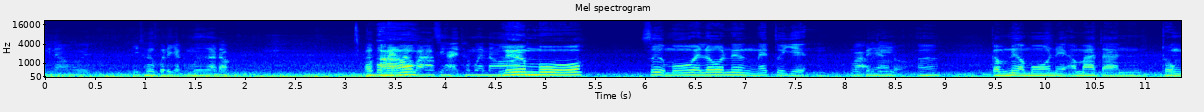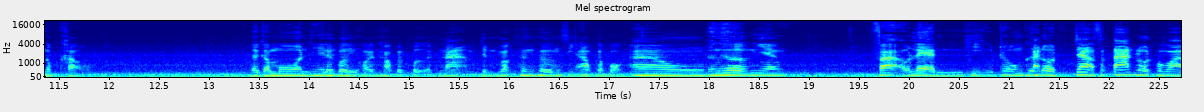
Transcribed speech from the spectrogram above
พี่น้องเลยอีเธอไม่ได้อยากเมื่อดอกเออบอกแม่นนะว่าเอาสิหายเธอเมื่อนอนลืมหมูซื้อหมูไว้โลนึงในตู้เย็น ว่าเป็นหยังดอกเออกับเนื้อหมูเนี่ยเอามาตานทงกับเขาวแล้วก็โมนที่ที่ระเบิดคอยเขาไปเปิดน้ำจนว่าเฮิงเฮิงๆสิเอากระบอกเอาเฮิงเฮิงๆยังฝ้าวแล่นหิวทงขึ้นรถเจ้าสตาร์ทรถเพราะว่า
